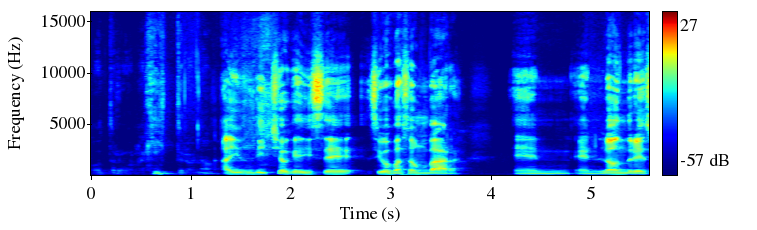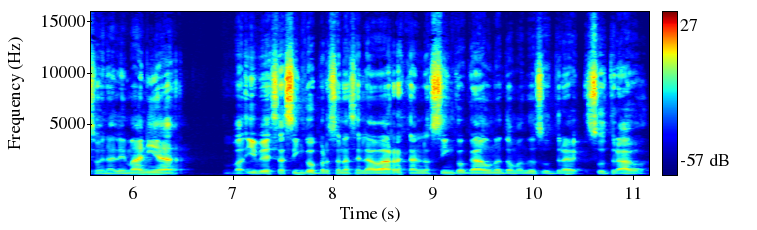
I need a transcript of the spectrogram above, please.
otro registro. ¿no? Hay un dicho que dice, si vos vas a un bar en, en Londres o en Alemania, y ves a cinco personas en la barra, están los cinco cada uno tomando su, trago.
